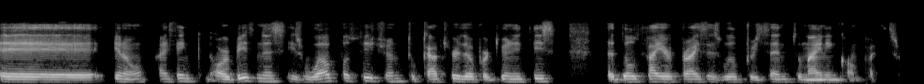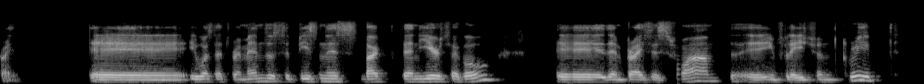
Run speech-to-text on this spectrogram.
uh, you know, I think our business is well positioned to capture the opportunities that those higher prices will present to mining companies, right? Uh, it was a tremendous business back 10 years ago. Uh, then prices swamped, uh, inflation crept,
